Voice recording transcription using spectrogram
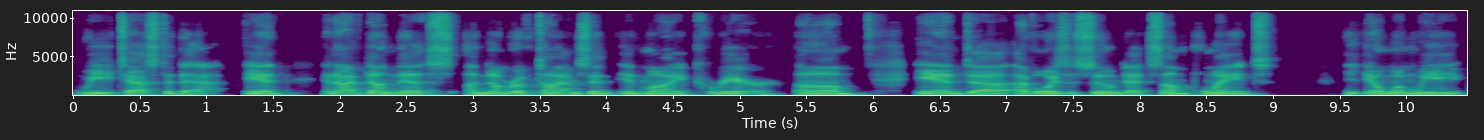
we tested that. And and i've done this a number of times in in my career. Um, and uh, i've always assumed at some point you know when we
